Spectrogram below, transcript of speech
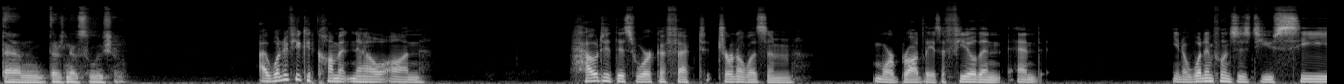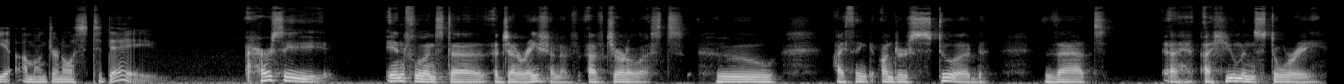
then there's no solution. I wonder if you could comment now on how did this work affect journalism more broadly as a field and and you know what influences do you see among journalists today hersey influenced a, a generation of, of journalists who i think understood that a, a human story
